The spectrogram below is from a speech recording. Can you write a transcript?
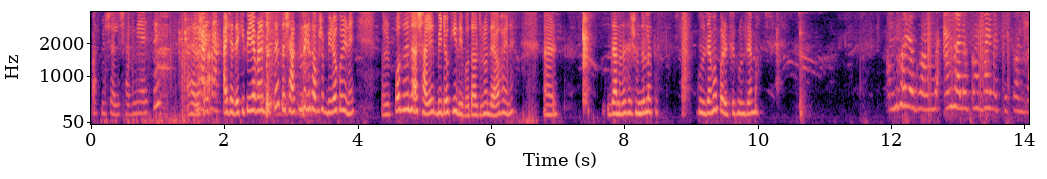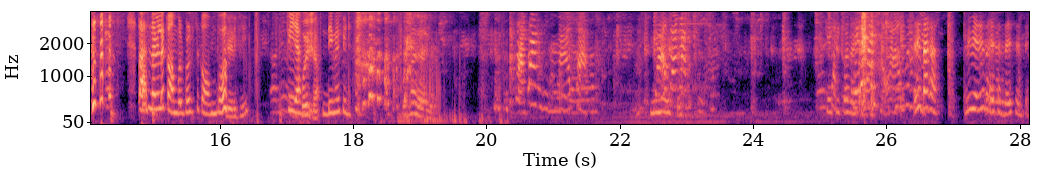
পাঁচ মিশালি শাক নিয়ে আসছি আর দেখি পিঠা বানাইতেছে তো শাক গেছে, অবশ্য ভিডিও করি নাই প্রতিদিন আর শাকের ভিডিও কি দিব, তার জন্য দেওয়া হয় না। আর জানা যাচ্ছে সুন্দর লাগতেছে। গুলজামা পড়েছে, গুলজামা। আমি হলো কম আমি হলো কম পাই করতে কম তাছ না বলে কম্বল পড়ছে কম্বল সাবান মিমি উঠছে কে কি করে এই টাকা মিমি এদিকে এসে দে এসে দে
